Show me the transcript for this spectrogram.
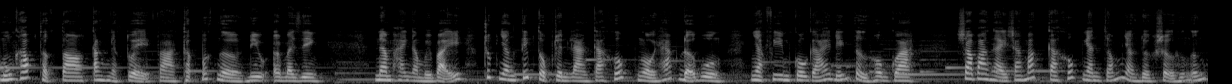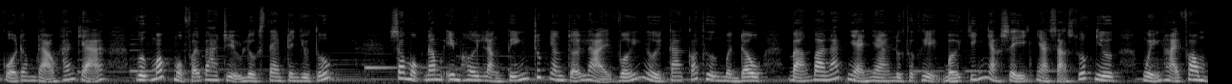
Muốn khóc thật to, Tăng Nhật Tuệ và Thật bất ngờ New Amazing. Năm 2017, Trúc Nhân tiếp tục trình làng ca khúc Ngồi hát đỡ buồn, nhạc phim Cô gái đến từ hôm qua. Sau 3 ngày ra mắt, ca khúc nhanh chóng nhận được sự hưởng ứng của đông đảo khán giả, vượt mốc 1,3 triệu lượt xem trên YouTube. Sau một năm im hơi lặng tiếng, Trúc Nhân trở lại với Người ta có thương mình đâu, bản ballad nhẹ nhàng được thực hiện bởi chín nhạc sĩ, nhà sản xuất như Nguyễn Hải Phong,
